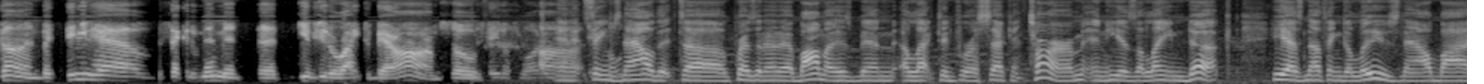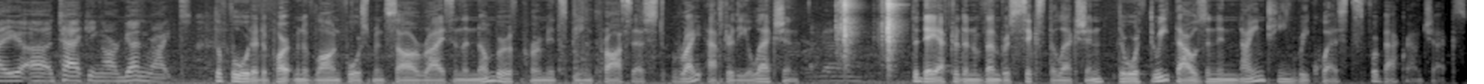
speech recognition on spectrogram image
gun, but then you have the Second Amendment that gives you the right to bear arms. So, uh, and it seems now that uh, President Obama has been elected for a second term, and he is a lame duck. He has nothing to lose now by uh, attacking our gun rights. The Florida Department of Law Enforcement saw a rise in the number of permits being processed right after the election. The day after the November 6th election, there were 3,019 requests for background checks.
